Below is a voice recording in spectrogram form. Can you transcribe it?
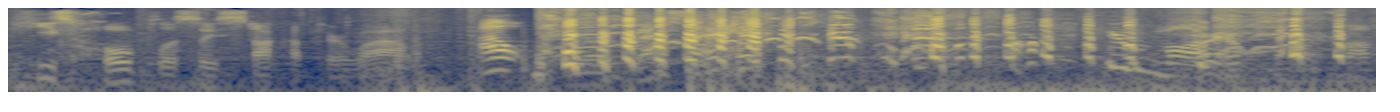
He's hopelessly stuck up there. Wow. Ow! You Mario up.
